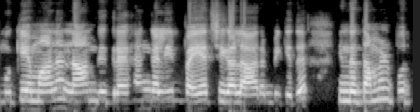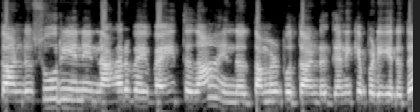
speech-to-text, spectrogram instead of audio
முக்கியமான நான்கு கிரகங்களின் பெயர்ச்சிகள் ஆரம்பிக்குது இந்த தமிழ் புத்தாண்டு சூரியனின் நகர்வை வைத்துதான் இந்த தமிழ் புத்தாண்டு கணிக்கப்படுகிறது.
